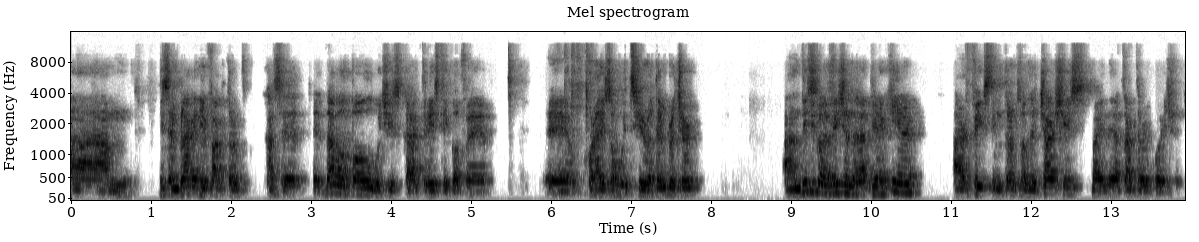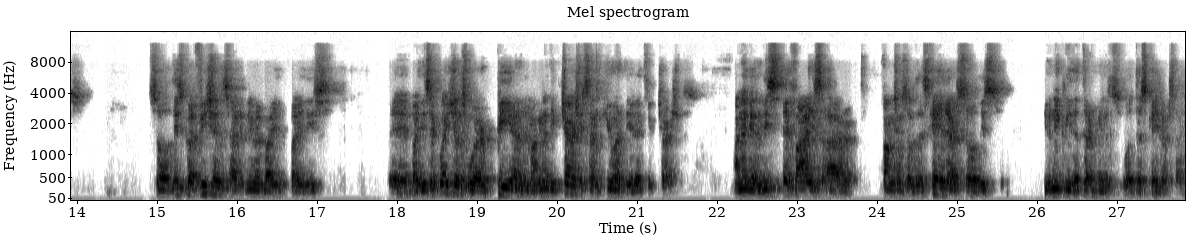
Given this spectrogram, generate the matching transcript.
Um, this emblackening factor has a, a, double pole, which is characteristic of a, a, horizon with zero temperature. And these coefficients that appear here are fixed in terms of the charges by the attractor equations. So these coefficients are given by, by, these, uh, by these equations where P are the magnetic charges and Q are the electric charges. And again, these FIs are functions of the scalar, so this uniquely determines what the scalars are.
